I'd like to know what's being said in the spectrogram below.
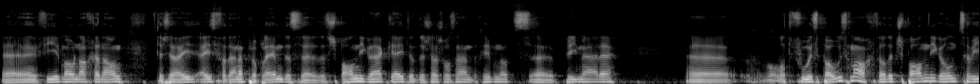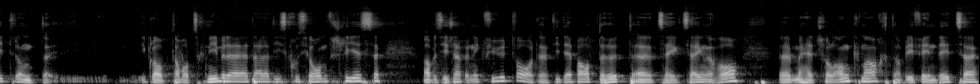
Äh, viermal nacheinander. Das ist eines von diesen Problemen, dass, äh, dass Spannung weggeht und das ist ja schlussendlich immer noch das äh, primäre äh, was den Fußball ausmacht, oder? die Spannung und so weiter. Und äh, ich glaube, da wird sich niemand äh, dieser Diskussion verschließen. Aber sie ist eben nicht geführt worden. Die Debatte heute äh, zeigt es eigentlich auch. Äh, man hat es schon lange gemacht, aber ich finde jetzt, äh,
